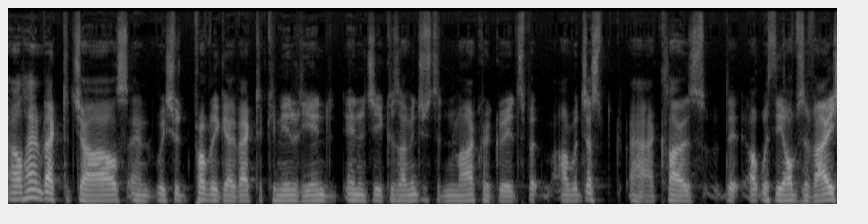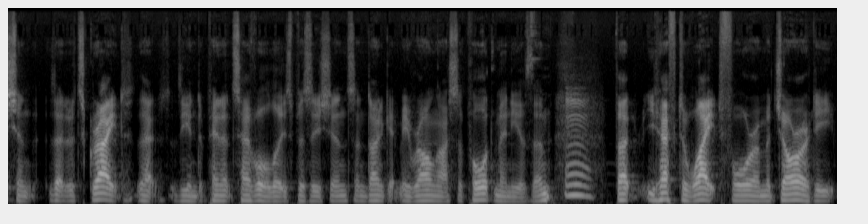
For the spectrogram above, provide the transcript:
I'll hand back to Giles, and we should probably go back to community en- energy because I'm interested in microgrids. But I would just uh, close the, uh, with the observation that it's great that the independents have all these positions, and don't get me wrong, I support many of them. Mm. But you have to wait for a majority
